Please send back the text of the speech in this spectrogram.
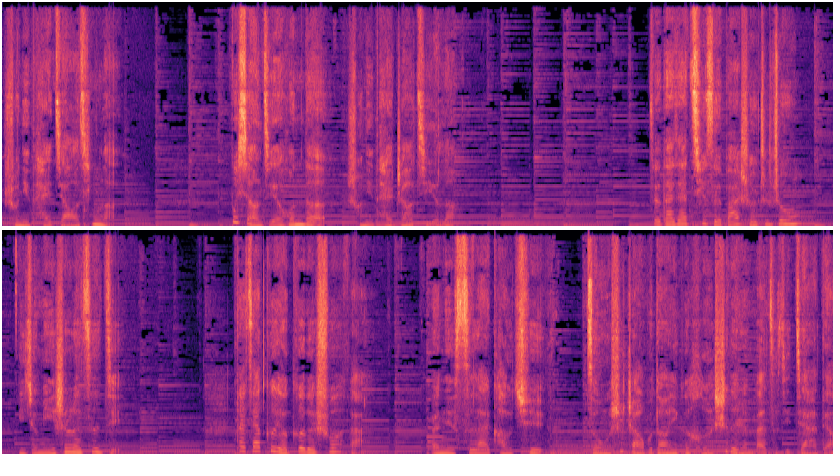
说：“你太矫情了。”不想结婚的说：“你太着急了。”在大家七嘴八舌之中，你就迷失了自己。大家各有各的说法，而你思来考去，总是找不到一个合适的人把自己嫁掉。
